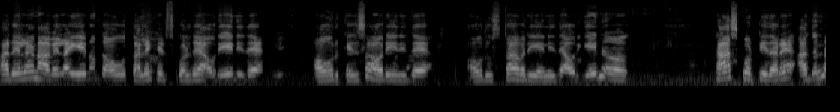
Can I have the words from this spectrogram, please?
ಅದೆಲ್ಲ ನಾವೆಲ್ಲ ಏನು ತಾವು ತಲೆ ಕೆಡ್ಸ್ಕೊಳ್ದೆ ಅವ್ರ ಏನಿದೆ ಅವ್ರ ಕೆಲಸ ಅವ್ರ ಏನಿದೆ ಅವ್ರ ಉಸ್ತಾವರಿ ಏನಿದೆ ಅವ್ರಿಗೇನು ಟಾಸ್ಕ್ ಕೊಟ್ಟಿದ್ದಾರೆ ಅದನ್ನ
